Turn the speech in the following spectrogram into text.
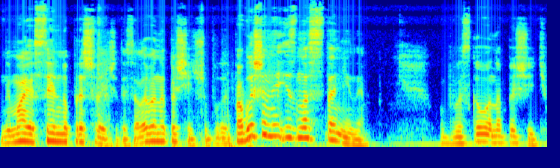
не має сильно пришвидшитися. Але ви напишіть, що буде повишений і знос станіни. Обов'язково напишіть.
